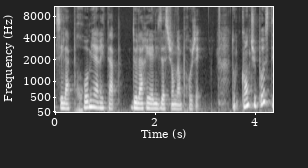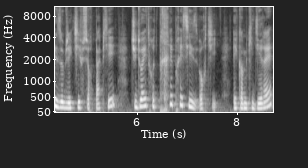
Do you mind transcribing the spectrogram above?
c'est la première étape de la réalisation d'un projet. Donc quand tu poses tes objectifs sur papier, tu dois être très précise, Orti. Et comme qui dirait,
